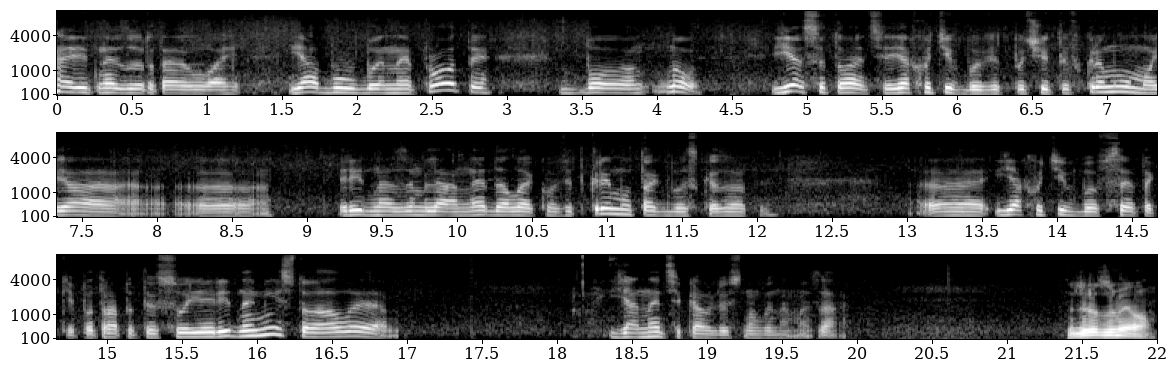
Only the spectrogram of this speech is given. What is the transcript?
навіть не звертаю уваги. Я був би не проти, бо ну, є ситуація, я хотів би відпочити в Криму. Моя е, рідна земля недалеко від Криму, так би сказати. Е, я хотів би все-таки потрапити в своє рідне місто, але я не цікавлюсь новинами зараз. Зрозуміло.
